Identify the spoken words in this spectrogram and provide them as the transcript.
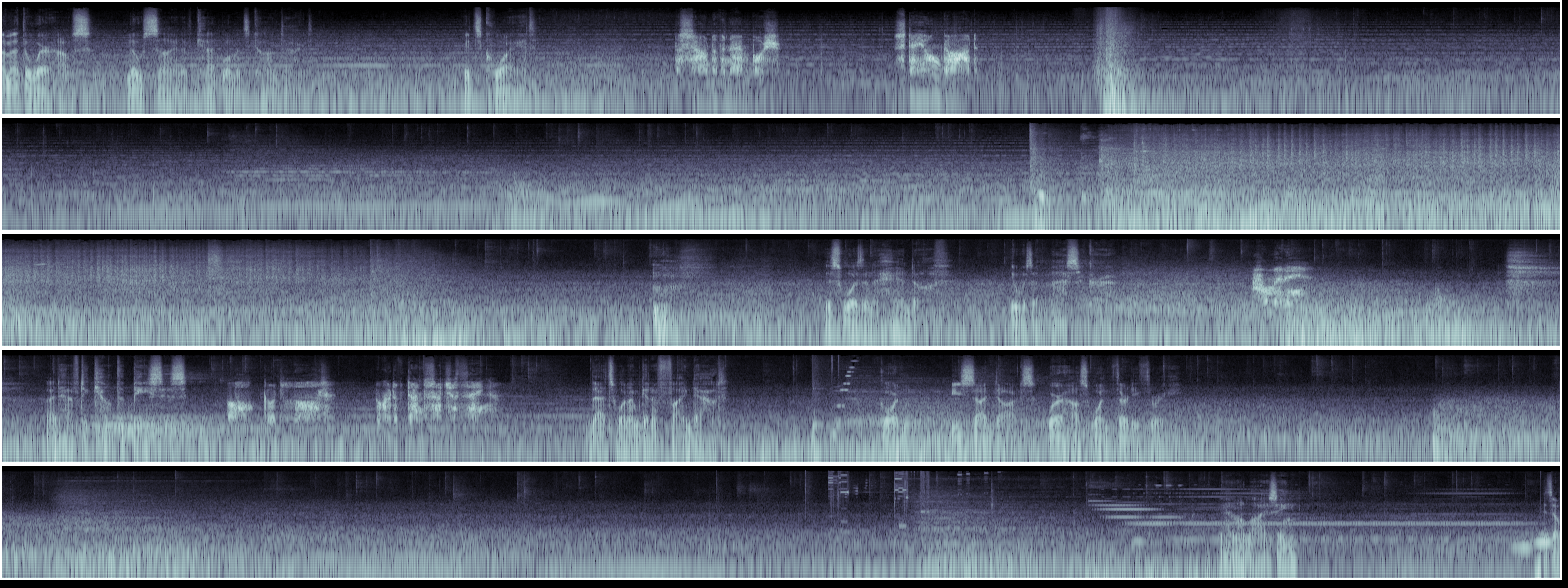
I'm at the warehouse. No sign of Catwoman's contact. It's quiet. The sound of an ambush. Stay on guard. This wasn't a handoff. It was a massacre. How many? I'd have to count the pieces. Oh, good lord. Who could have done such a thing? That's what I'm gonna find out. Gordon, Eastside Docks, Warehouse 133.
